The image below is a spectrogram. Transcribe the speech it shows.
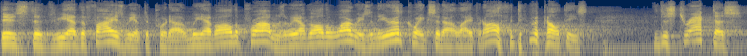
There's the, we have the fires we have to put out, and we have all the problems, and we have all the worries, and the earthquakes in our life, and all the difficulties that distract us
